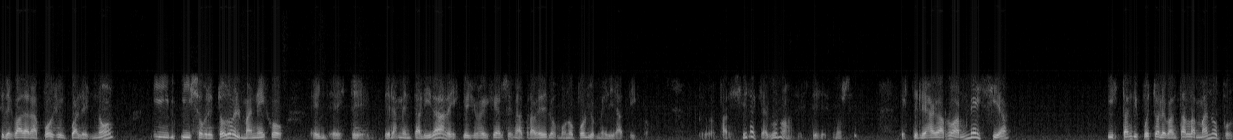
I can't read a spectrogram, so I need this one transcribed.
se les va a dar apoyo y cuáles no, y sobre todo el manejo en, este, de las mentalidades que ellos ejercen a través de los monopolios mediáticos. Pero pareciera que algunos, este, no sé, este, les agarró amnesia y están dispuestos a levantar la mano por,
